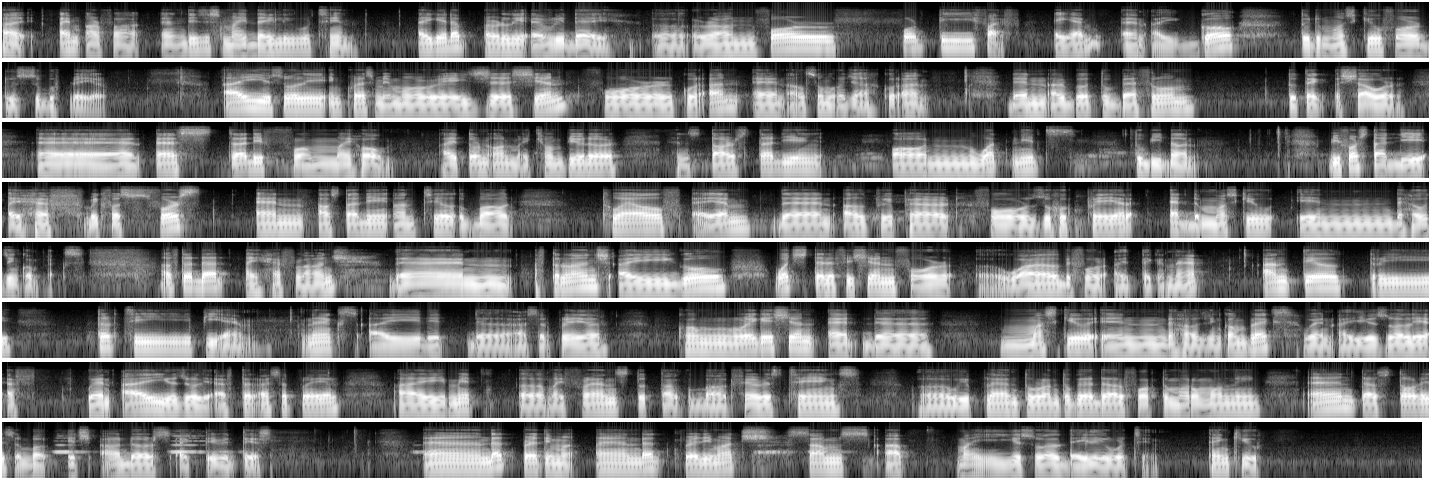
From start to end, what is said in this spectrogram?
Hi, I'm Arfa, and this is my daily routine. I get up early every day, uh, around 4:45 a.m., and I go to the mosque for the subuh prayer. I usually increase memorization for Quran and also murojaah Quran. Then I'll go to bathroom to take a shower and as study from my home. I turn on my computer and start studying on what needs to be done. Before study, I have breakfast first and I'll study until about 12 a.m. Then I'll prepare for Zuhur prayer at the mosque in the housing complex. After that, I have lunch. Then, after lunch, I go watch television for a while before I take a nap until 3:30 p.m. Next, I did the Asr prayer congregation at the mosque in the housing complex when I usually af- when I usually after Asr prayer I meet uh, my friends to talk about various things. Uh, we plan to run together for tomorrow morning and tell stories about each other's activities. And that pretty much and that pretty much sums up my usual daily routine. Thank you.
